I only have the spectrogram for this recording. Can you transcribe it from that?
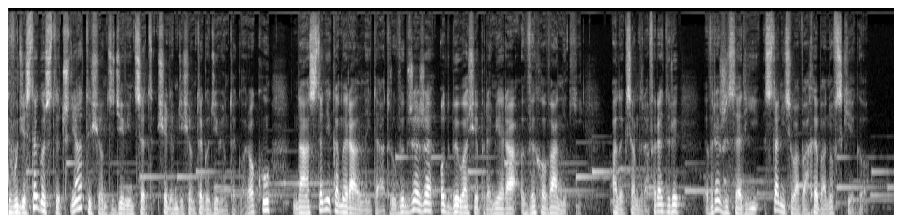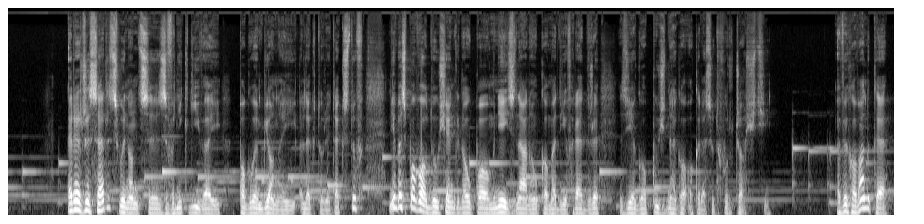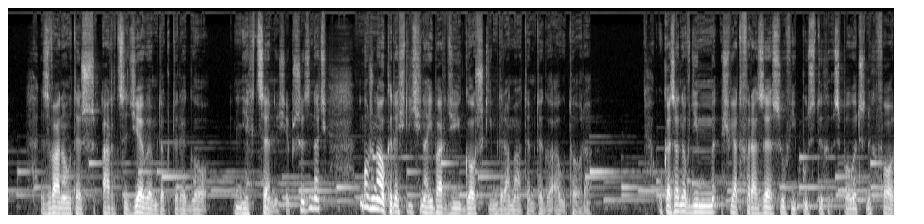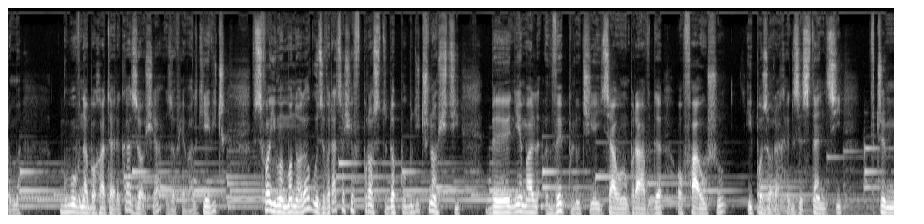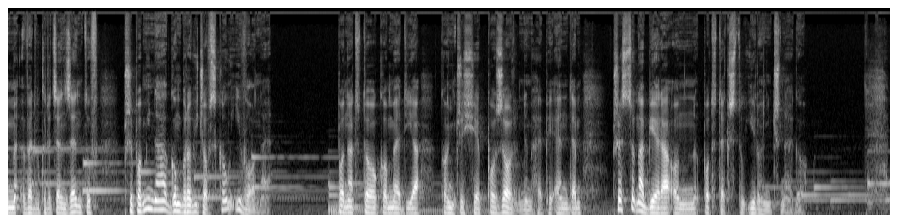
20 stycznia 1979 roku na scenie kameralnej Teatru Wybrzeże odbyła się premiera Wychowanki Aleksandra Fredry w reżyserii Stanisława Hebanowskiego. Reżyser, słynący z wnikliwej, pogłębionej lektury tekstów, nie bez powodu sięgnął po mniej znaną komedię Fredry z jego późnego okresu twórczości. Wychowankę, zwaną też arcydziełem, do którego nie chcemy się przyznać, można określić najbardziej gorzkim dramatem tego autora. Ukazano w nim świat frazesów i pustych społecznych form. Główna bohaterka, Zosia, Zofia Walkiewicz, w swoim monologu zwraca się wprost do publiczności, by niemal wypluć jej całą prawdę o fałszu i pozorach egzystencji, w czym według recenzentów przypomina Gombrowiczowską Iwonę. Ponadto komedia kończy się pozornym happy endem, przez co nabiera on podtekstu ironicznego.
